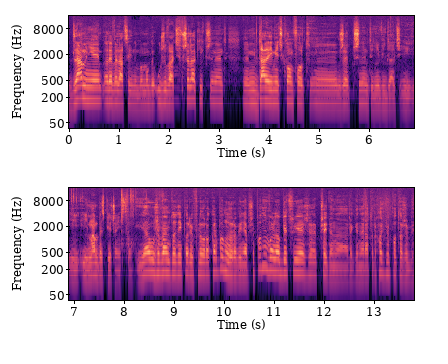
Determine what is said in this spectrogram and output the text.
Dla mnie rewelacyjny, bo mogę używać wszelakich przynęt, dalej mieć komfort, że przynęty nie widać i, i, i mam bezpieczeństwo. Ja używałem do tej pory fluorokarbonu do robienia przyponów, ale obiecuję, że przejdę na regenerator, choćby po to, żeby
